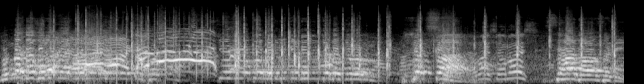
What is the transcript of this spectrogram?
मुन्ना निर्मिती डेलीच्या डोक्यावरून. षटकार सहा धावांसाठी.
